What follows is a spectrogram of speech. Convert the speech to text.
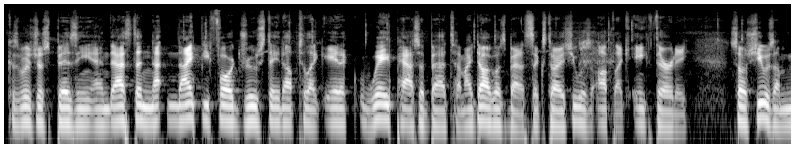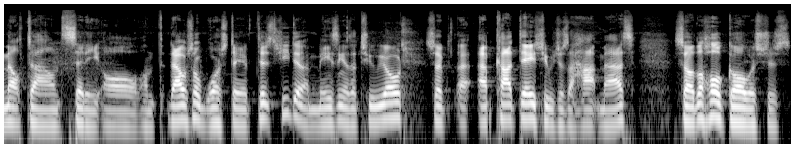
because we were just busy. And that's the n- night before Drew stayed up to like eight, way past her bedtime. My dog was bed at six thirty. She was up like eight thirty, so she was a meltdown city. All on that was her worst day. She did amazing as a two year old. So uh, Epcot day, she was just a hot mess. So the whole goal was just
